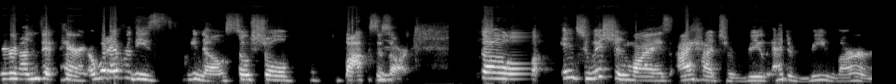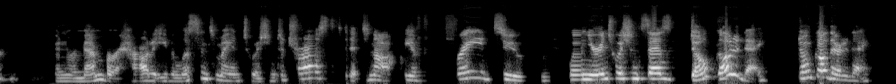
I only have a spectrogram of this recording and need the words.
you're an unfit parent or whatever these you know social boxes are. So intuition wise, I had to really, I had to relearn and remember how to even listen to my intuition, to trust it, to not be afraid to, when your intuition says, don't go today, don't go there today.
